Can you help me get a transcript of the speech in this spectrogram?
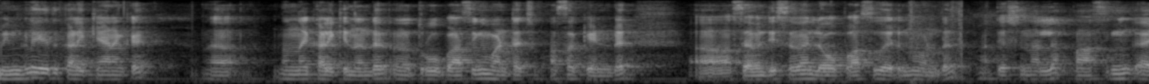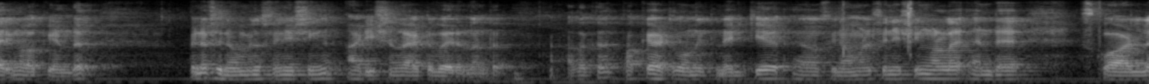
മിങ്കിൾ ചെയ്ത് കളിക്കാനൊക്കെ നന്നായി കളിക്കുന്നുണ്ട്. ത്രൂ പാസിങ് വൺ ടച്ച് പാസ്സൊക്കെ ഉണ്ട്. സെവന്റി സെവൻ ലോ പാസ് വരുന്നുണ്ട് അത്യാവശ്യം നല്ല പാസിങ്ങും കാര്യങ്ങളൊക്കെ ഉണ്ട്. പിന്നെ ഫിനോമിനൽ ഫിനിഷിങ് അഡീഷണൽ ആയിട്ട് വരുന്നുണ്ട്. അതൊക്കെ പക്കയായിട്ട് തോന്നിയിട്ടുണ്ട്. എനിക്ക് ഫിനോമിനൽ ഫിനിഷിംഗ് ഉള്ള എന്റെ സ്ക്വാഡിൽ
